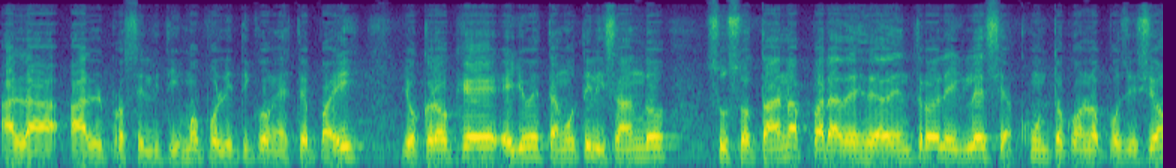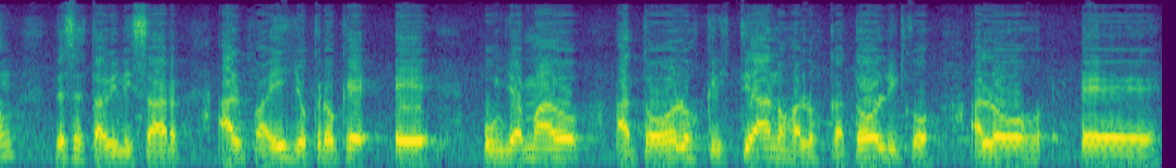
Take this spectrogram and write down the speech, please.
al proselitismo político en este país. Yo creo que ellos están utilizando su sotana para desde adentro de la iglesia, junto con la oposición, desestabilizar al país. Yo creo que eh, un llamado a todos los cristianos, a los católicos, a los... Eh,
